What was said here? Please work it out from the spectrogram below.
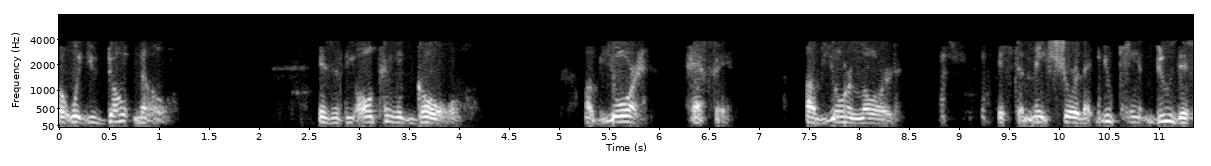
But what you don't know is that the ultimate goal of your Jefe, of your Lord, is to make sure that you can't do this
